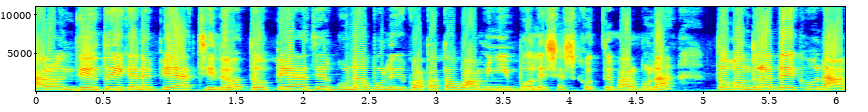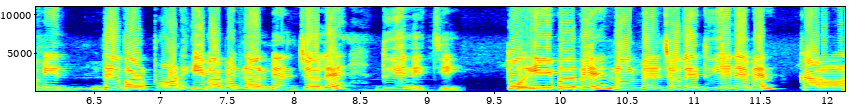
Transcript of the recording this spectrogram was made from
কারণ যেহেতু এখানে পেঁয়াজ ছিল, তো পেঁয়াজের গুণাবলীর কথা তো আমি বলে শেষ করতে পারব না। তো বন্ধুরা দেখুন, আমি দেবার পর এভাবে নর্মাল জলে ধুয়ে নিচ্ছি। তো এইভাবে নর্মাল জলে ধুয়ে নেবেন, কারণ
